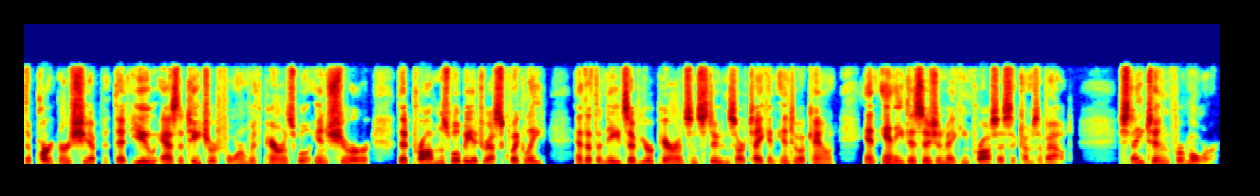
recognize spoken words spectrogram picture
The partnership that you as the teacher form with parents will ensure that problems will be addressed quickly and that the needs of your parents and students are taken into account in any decision making process that comes about. Stay tuned for more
